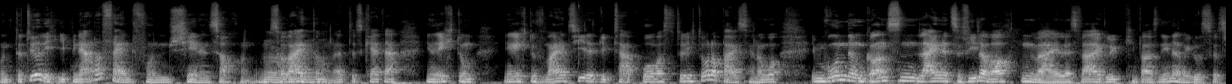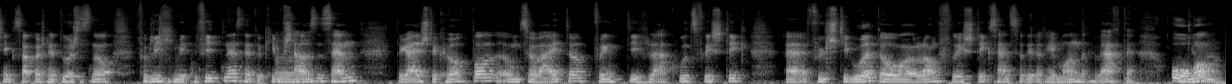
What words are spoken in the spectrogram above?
und natürlich, ich bin auch ein Fan von schönen Sachen und mhm. so weiter. Ne? Das geht auch in Richtung, in Richtung von meinen Zielen. Es gibt auch ein paar, was natürlich da dabei sind. Aber im Grunde und Ganzen leider nicht zu viel erwarten, weil es war ein Glück im Außeninneren, wie du es schon gesagt hast. Nicht, du hast es noch verglichen mit dem Fitness, nicht, du kommst mhm. außen Sam, der geilste Körper und so weiter, bringt dich vielleicht kurzfristig, äh, fühlst dich gut, aber langfristig sind es natürlich eben andere Werte. Aber genau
